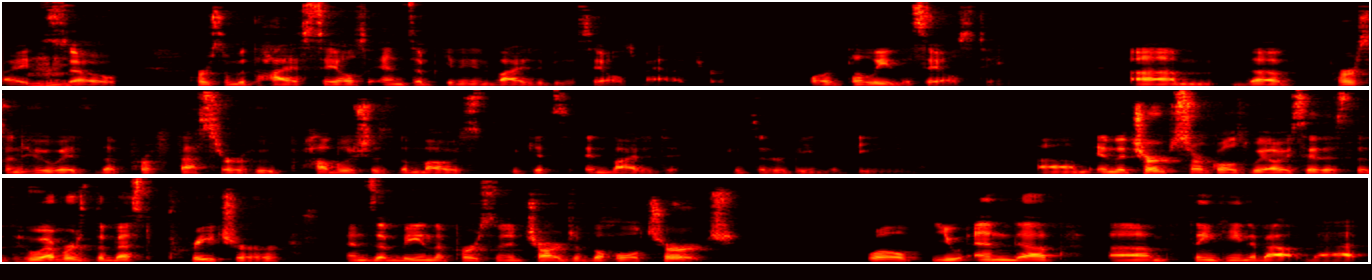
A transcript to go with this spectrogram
right? Mm-hmm. So, person with the highest sales ends up getting invited to be the sales manager or to lead the sales team. Um, the person who is the professor who publishes the most gets invited to consider being the dean. Um, in the church circles, we always say this that whoever's the best preacher ends up being the person in charge of the whole church. Well, you end up um, thinking about that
